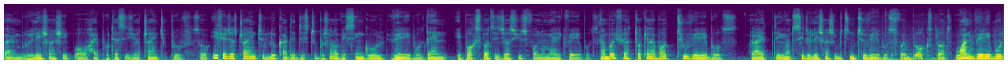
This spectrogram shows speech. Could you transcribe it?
um, relationship or hypothesis you're trying to prove. So if you're just trying to look at the distribution of a single variable, then a box plot is just used for numeric variables. Now, but if you are talking about two variables, right? You want to see the relationship between two variables. For a box plot, one variable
